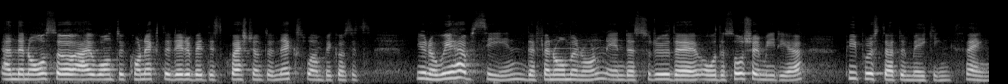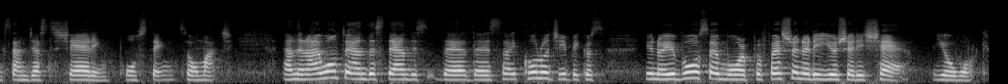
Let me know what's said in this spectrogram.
And then also I want to connect a little bit this question to the next one because it's, you know, we have seen the phenomenon in the through the or the social media, people started making things and just sharing, posting so much. And then I want to understand this the, the psychology because you know you both are more professionally usually share your work.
